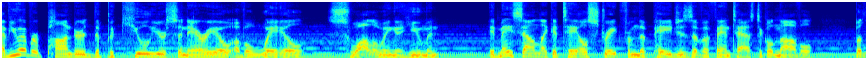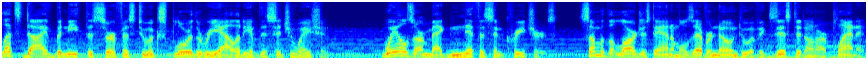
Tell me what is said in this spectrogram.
Have you ever pondered the peculiar scenario of a whale swallowing a human? It may sound like a tale straight from the pages of a fantastical novel, but let's dive beneath the surface to explore the reality of this situation. Whales are magnificent creatures, some of the largest animals ever known to have existed on our planet.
